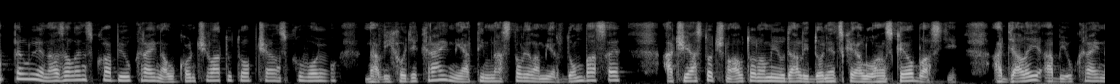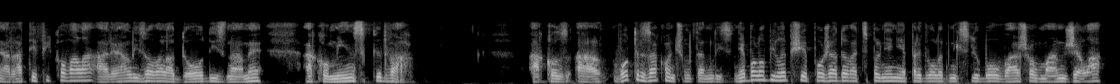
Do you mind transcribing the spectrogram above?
apeluje na Zelensko, aby Ukrajina ukončila túto občianskú vojnu na východe krajiny a tým nastolila mier v Dombase a čiastočnú autonómiu dali Donetskej a Luhanskej oblasti. A ďalej, aby Ukrajina ratifikovala a realizovala dohody známe ako Minsk 2. Ako, a Votr zakončil ten list. Nebolo by lepšie požadovať splnenie predvolebných sľubov vášho manžela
